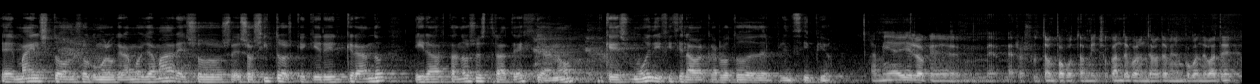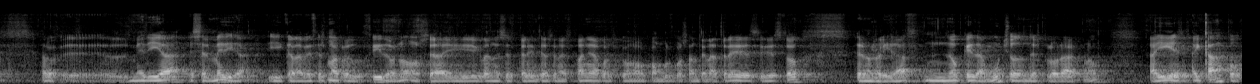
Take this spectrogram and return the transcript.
eh, milestones o como lo queramos llamar, esos, esos hitos que quiere ir creando e ir adaptando su estrategia, ¿no? que es muy difícil abarcarlo todo desde el principio. A mí ahí lo que me, resulta un poco también chocante, por entrar también un poco en debate, el media es el media y cada vez es más reducido, ¿no? O sea, hay grandes experiencias en España pues, como, con grupos Antena 3 y esto, pero en realidad no queda mucho donde explorar, ¿no? Ahí hay campo,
